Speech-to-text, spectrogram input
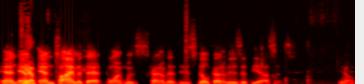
and and Yep. and time at that point was kind of it still kind of is at the essence, you know.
